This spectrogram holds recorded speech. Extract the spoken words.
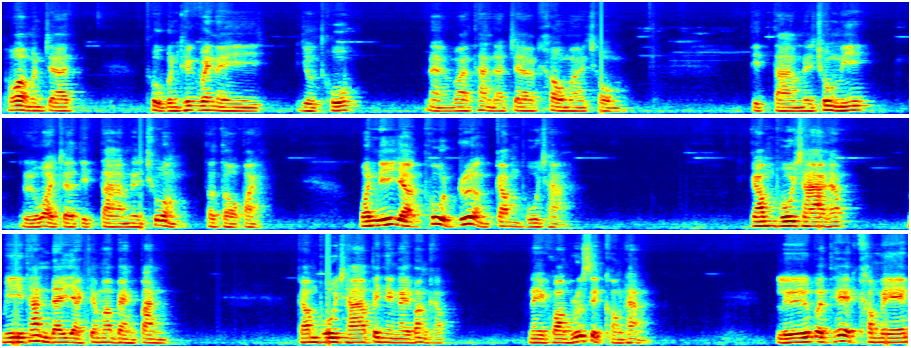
เพราะว่ามันจะถูกบันทึกไว้ใน YouTube นะว่าท่านอาจจะเข้ามาชม ติดตามในช่วงนี้ หรือว่าจะติดตามในช่วงต่อ ๆ ไป วันนี้อยากพูดเรื่องกัมพูชา กัมพูชาครับ มีท่านใดอยากจะมาแบ่งปัน กัมพูชาเป็นยังไงบ้างครับ ในความรู้สึกของท่าน หรือประเทศเขมร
